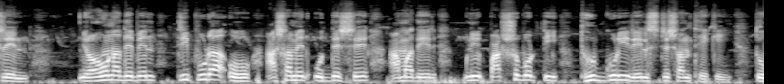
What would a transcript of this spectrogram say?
ট্রেন রওনা দেবেন ত্রিপুরা ও আসামের উদ্দেশ্যে আমাদের পার্শ্ববর্তী ধূপগুড়ি রেল স্টেশন থেকেই। তো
